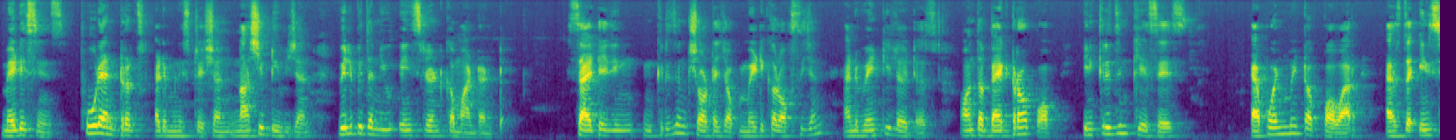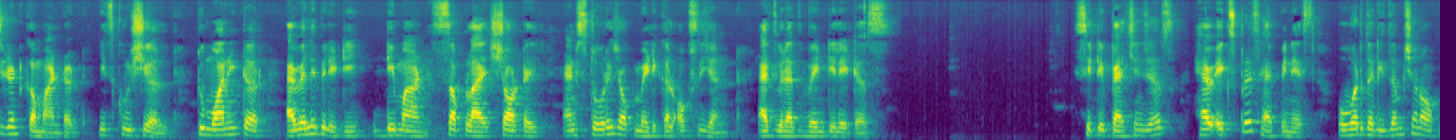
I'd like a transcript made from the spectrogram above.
Medicines, Food and Drugs Administration, Nashik Division, will be the new incident commandant. Citing increasing shortage of medical oxygen and ventilators on the backdrop of increasing cases, appointment of Pawar as the incident commandant is crucial to monitor availability, demand, supply, shortage, and storage of medical oxygen as well as ventilators. City passengers have expressed happiness over the resumption of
